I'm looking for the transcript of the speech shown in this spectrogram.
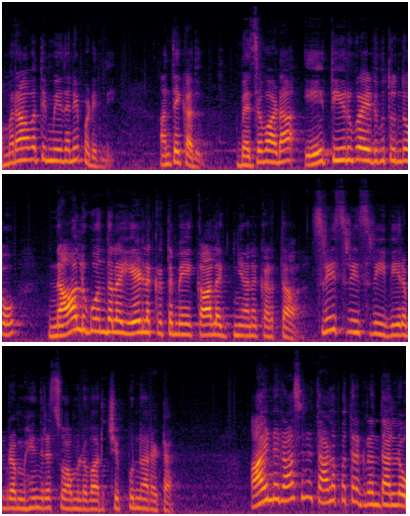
అమరావతి మీదనే పడింది. అంతేకాదు బెజవాడ ఏ తీరుగా ఎదుగుతుందో నాలుగు వందల ఏళ్ళ క్రితమే కాలజ్ఞానకర్త శ్రీ శ్రీ శ్రీ వీరబ్రహ్మేంద్ర స్వాముల వారు చెప్పున్నారట. ఆయన రాసిన తాళపత్ర గ్రంథాల్లో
